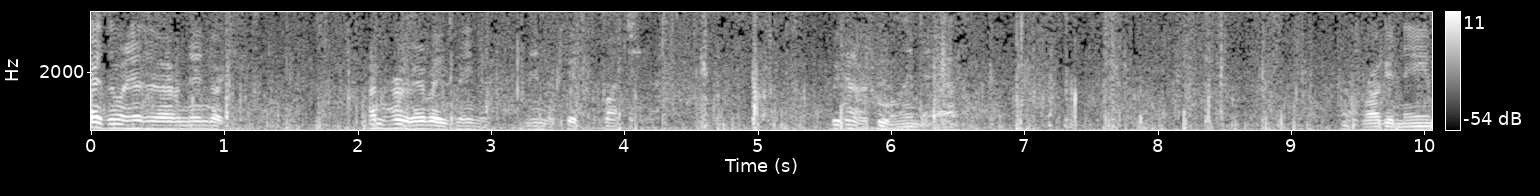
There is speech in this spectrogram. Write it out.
Surprised no one has ever named their. I haven't heard of anybody's name their kid Clutch. It'd be kind of a cool name to have. A rugged name.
